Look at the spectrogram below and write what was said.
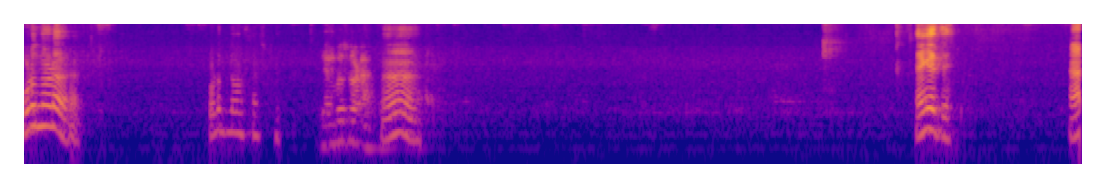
ಕುಡ್ದು ನೋಡ. ಕುಡ್ದು ನೋಡ ಲಿಂಬು ಸೋಡಾ. ಹಾ. ಹೆಂಗೈತಿ? ಹಾ?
